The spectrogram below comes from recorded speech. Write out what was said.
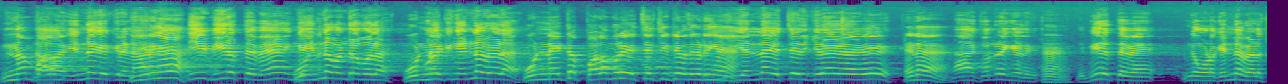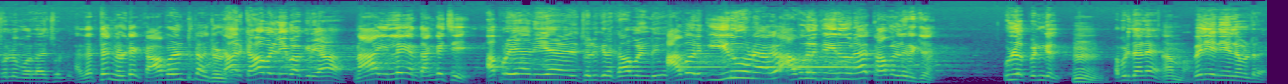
என்ன கேக்குறேன்னா இருங்க. நீ வீரத்தேவன் இங்க என்ன பண்ற முதல்ல? உனக்கு இங்க என்ன வேலை? உன்னிட்ட பல முறை எச்சரிச்சுக்கிட்டே வந்துக்கிட்டீங்க என்ன எச்சரிக்கிற? என்ன? நான் சொல்றேன் கேளு. இந்த வீரத்தேவன் இங்க உனக்கு என்ன வேலை சொல்லு முதல்ல சொல்லு. அதைத்தான் சொல்லிட்டேன். காவல்ன்ட்டு நான் சொல்லிட்டேன். யார் காவல் நீ பாக்குறியா? நான் இல்லை என் தங்கச்சி. அப்புறம் ஏன் நீ ஏன் சொல்லிக்கிற காவல்ண்டு அவளுக்கு இருதுணையாக அவங்களுக்கு இருதுணையாக காவல் இருக்கேன். உள்ள பெண்கள். அப்படித்தானே? ஆமா. வெளியே நீ என்ன பண்ற?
